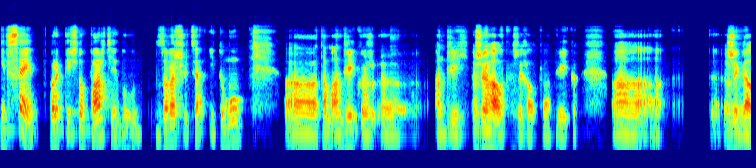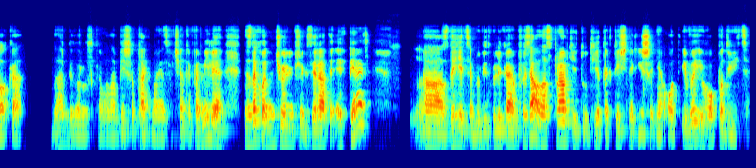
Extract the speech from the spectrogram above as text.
І все, практично партія ну, завершується. І тому е, там Андрійко е, Андрій, Жигалка, Жигалка Андрійко, е, Жигалка. Да, білоруська, вона більше так має звучати фамілія. Не знаходить нічого ліпше, як зіграти F5. а, здається, ми відволікаємо ферзя, але насправді тут є тактичне рішення, от і ви його подивіться.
